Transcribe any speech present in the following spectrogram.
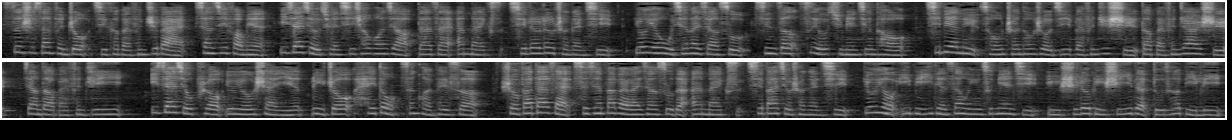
四十三分钟即可百分之百。相机方面，一加九全系超广角搭载 MX 七六六传感器，拥有五千万像素，新增自由曲面镜头，畸变率从传统手机百分之十到百分之二十降到百分之一。一加九 Pro 拥有闪银、绿洲、黑洞三款配色，首发搭载四千八百万像素的 IMX 七八九传感器，拥有一比一点三五英寸面积与十六比十一的独特比例，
